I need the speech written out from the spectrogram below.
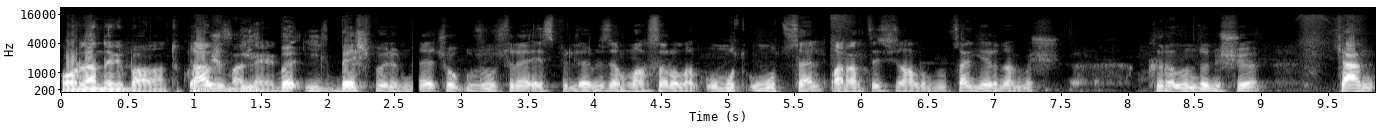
Oradan da bir bağlantı kurmuş. Yalnız ilk, bö- ilk 5 bölümde çok uzun süre esprilerimize mahzar olan Umut Umutsel, parantez için aldığım Umutsel geri dönmüş. Kralın dönüşü. Ken,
